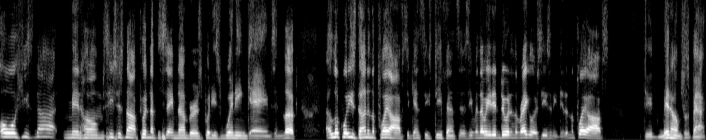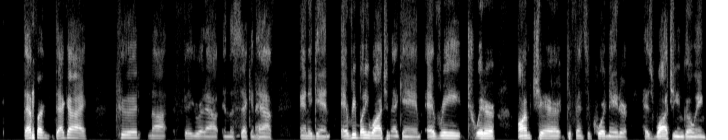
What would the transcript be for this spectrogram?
"Oh, well, he's not mid homes. He's just not putting up the same numbers, but he's winning games." And look, uh, look what he's done in the playoffs against these defenses. Even though he didn't do it in the regular season, he did in the playoffs. Dude, mid homes was back. That that guy could not figure it out in the second half. And again, everybody watching that game, every Twitter armchair defensive coordinator is watching and going,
